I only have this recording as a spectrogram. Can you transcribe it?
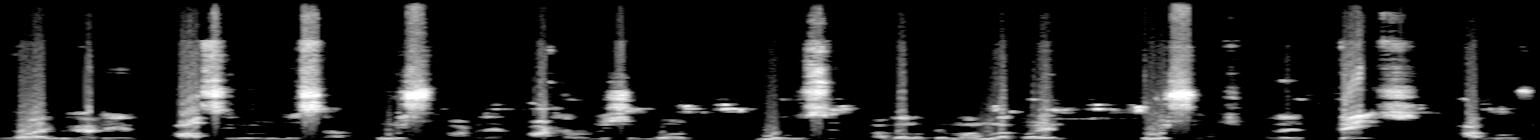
গোয়াইনঘাটের আসিরুল নেসা উনিশশো আঠারো ডিসেম্বর মুন্সিফ আদালতে মামলা করেন। উনিশশো তেইশ আগস্ট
